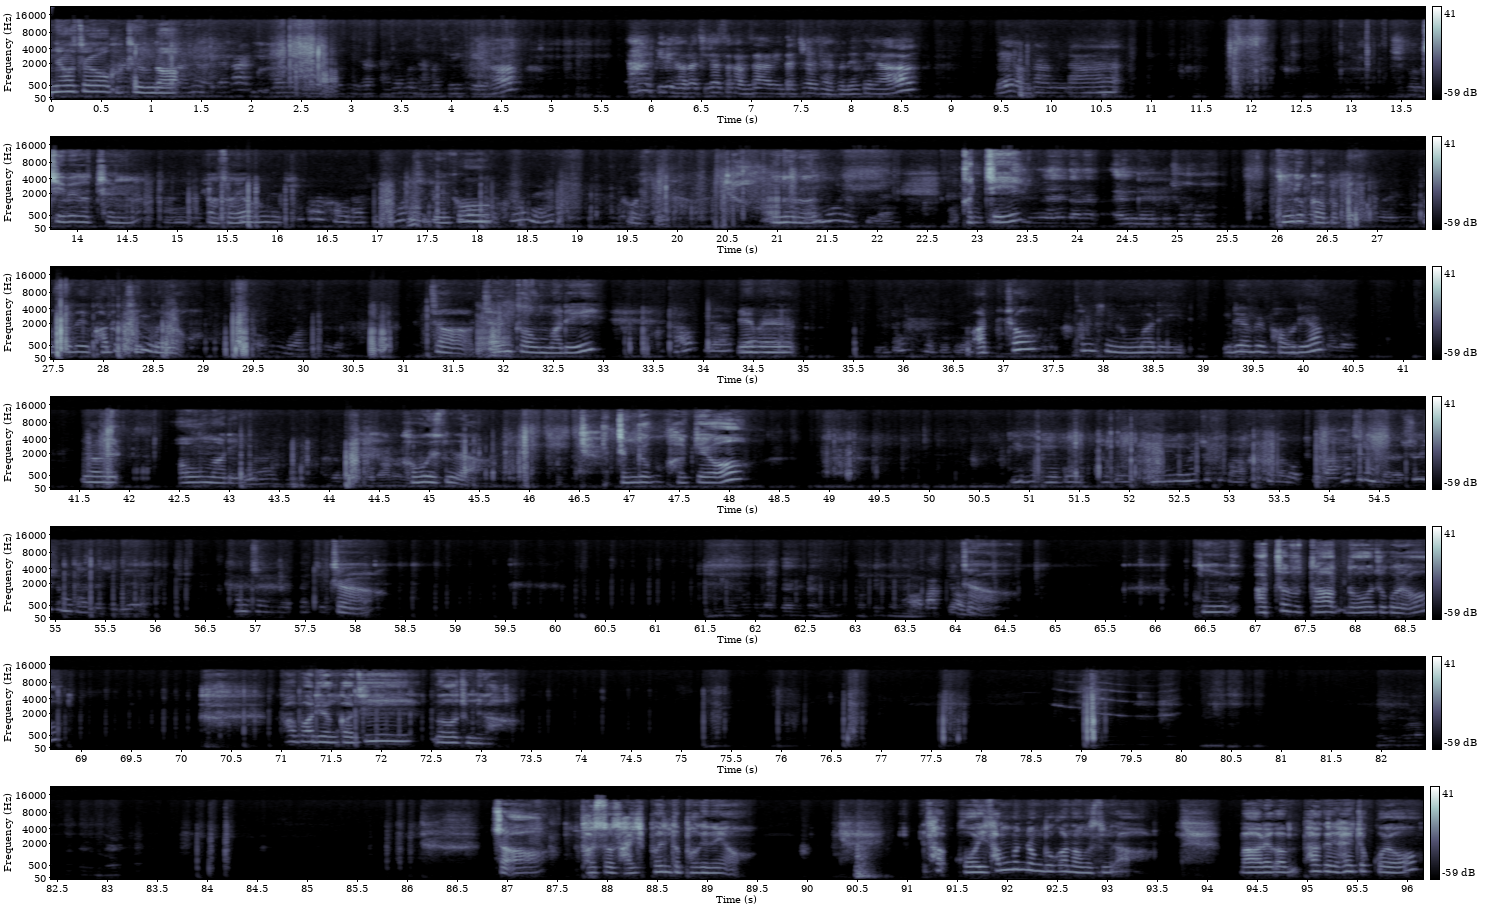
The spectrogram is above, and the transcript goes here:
안녕하세요, 한번 잡아드릴게요. 아, 미리 전화 주셔서 감사합니다. 주말 잘 보내세요. 네, 감사합니다. 집에서 챙겨서요. 집에서 하고 있습니다. 자, 오늘은 같이 공격 가 볼게요. 고사들 가족 친구요. 자, 제인트 한 마리, 레벨 맞춰 36마리, 2레벨 바브리안 19마리 가보겠습니다. 자, 챙겨고 갈게요. 이불 개고 저거 정리 좀 해주고 가. 같이 가면 어떻게 나 하지를 못해. 수위 정사하는데 지금. 자, 어? 자, 공, 아처도 딱 넣어주고요. 바바리안까지 넣어줍니다. 자, 벌써 40% 파괴네요. 사- 거의 3분 정도가 남았습니다. 마을에가 파괴를 해줬고요.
